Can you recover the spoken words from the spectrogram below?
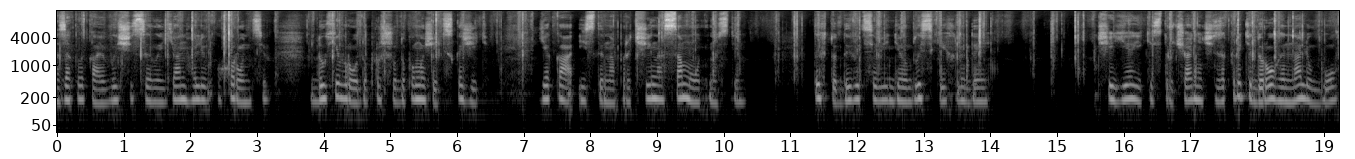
Та закликаю вищі сили, янголів, охоронців, духів роду, прошу, допоможіть, скажіть, яка істинна причина самотності тих, хто дивиться відео, близьких людей? Чи є якісь втручання, чи закриті дороги на любов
